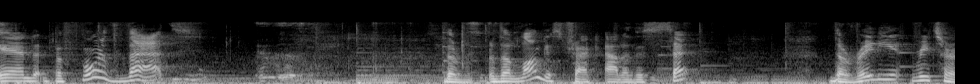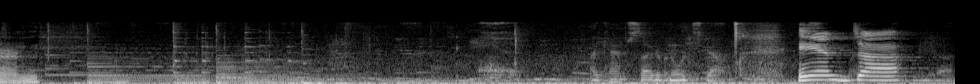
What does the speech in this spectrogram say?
And before that, the the longest track out of this set, The Radiant Return. I catch sight of an Orc Scout. And uh, Bring it up.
